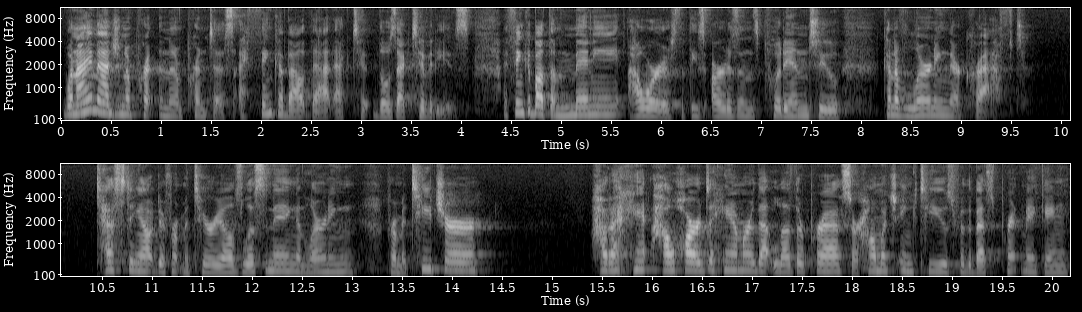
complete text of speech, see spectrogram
when I imagine an apprentice, I think about that acti- those activities. I think about the many hours that these artisans put into kind of learning their craft, testing out different materials, listening and learning from a teacher, how, to ha- how hard to hammer that leather press, or how much ink to use for the best printmaking.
